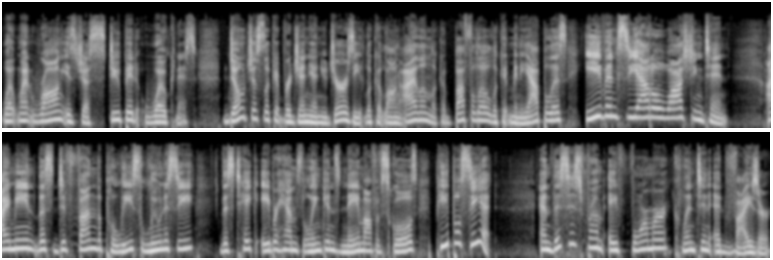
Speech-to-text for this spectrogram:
what went wrong is just stupid wokeness. Don't just look at Virginia and New Jersey. Look at Long Island, look at Buffalo, look at Minneapolis, even Seattle, Washington. I mean, this defund the police lunacy, this take Abraham's Lincoln's name off of schools, people see it. And this is from a former Clinton advisor.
